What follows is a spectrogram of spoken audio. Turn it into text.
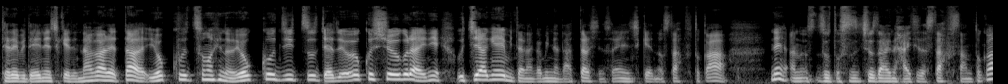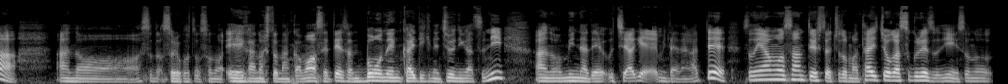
テレビで NHK で流れた翌、その日の翌日、じゃ翌週ぐらいに打ち上げみたいなのがみんなであったらしいんですよ。NHK のスタッフとか、ね、あの、ずっと取材に入ってたスタッフさんとか、あの、その、それこそその映画の人なんかも合わせて、その忘年会的な12月に、あの、みんなで打ち上げみたいなのがあって、その山本さんっていう人はちょっとまあ体調が優れずに、その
